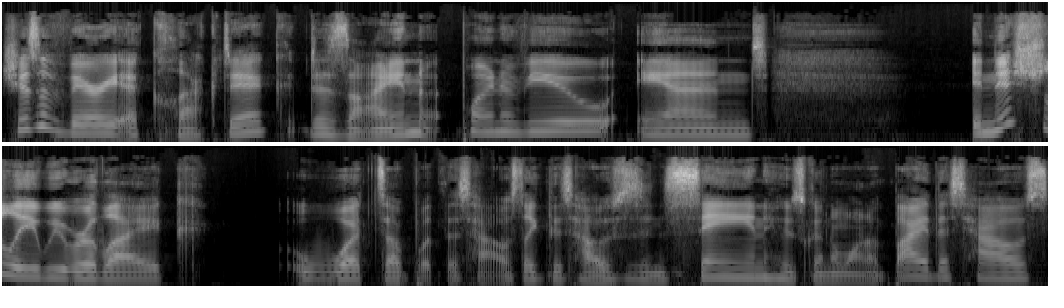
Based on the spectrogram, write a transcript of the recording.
She has a very eclectic design point of view. And initially, we were like, what's up with this house? Like, this house is insane. Who's going to want to buy this house?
